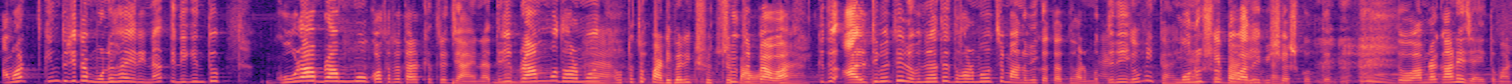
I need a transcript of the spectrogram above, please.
আমার কিন্তু যেটা মনে হয় এরিনা তিনি কিন্তু গোড়া ব্রাহ্ম কথাটা তার ক্ষেত্রে যায় না। তিনি ব্রাহ্ম ধর্ম হ্যাঁ ওটা তো পারিবারিক সূত্রে পাওয়া হ্যাঁ। কিন্তু আলটিমেটলি রবীন্দ্রনাথের ধর্ম হচ্ছে মানবিকতার ধর্ম। তিনি তাই। বিশ্বাস করতেন। তো আমরা গানে যাই তোমরা।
